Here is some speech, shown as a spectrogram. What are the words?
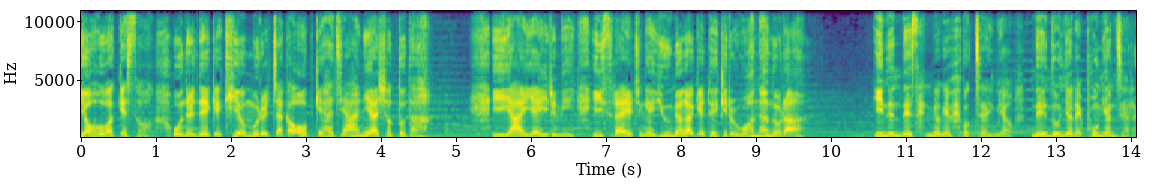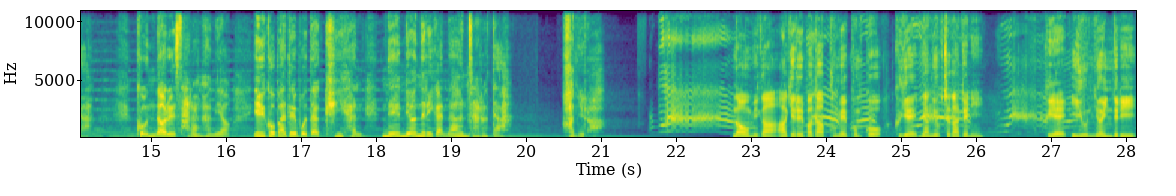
여호와께서 오늘 내게 기업 물을 자가 없게 하지 아니하셨도다. 이 아이의 이름이 이스라엘 중에 유명하게 되기를 원하노라. 이는 내 생명의 회복자이며 내 노년의 봉양자라. 곧 너를 사랑하며 일곱 아들보다 귀한 내 며느리가 낳은 자로다. 하니라 나오미가 아기를 받아 품에 품고 그의 양육자가 되니 그의 이웃 여인들이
